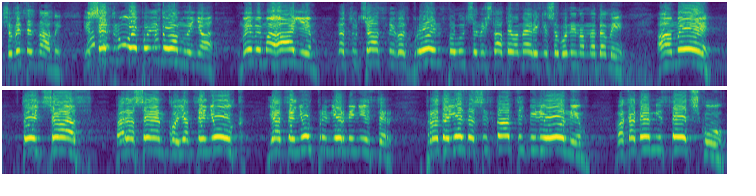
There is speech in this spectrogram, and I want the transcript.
щоб ви це знали. І ще друге повідомлення. Ми вимагаємо на сучасних озброєнь Сполучених Штатів Америки, щоб вони нам надали. А ми в той час Порошенко, Яценюк, Яценюк, прем'єр-міністр, продає за 16 мільйонів в академмістечку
